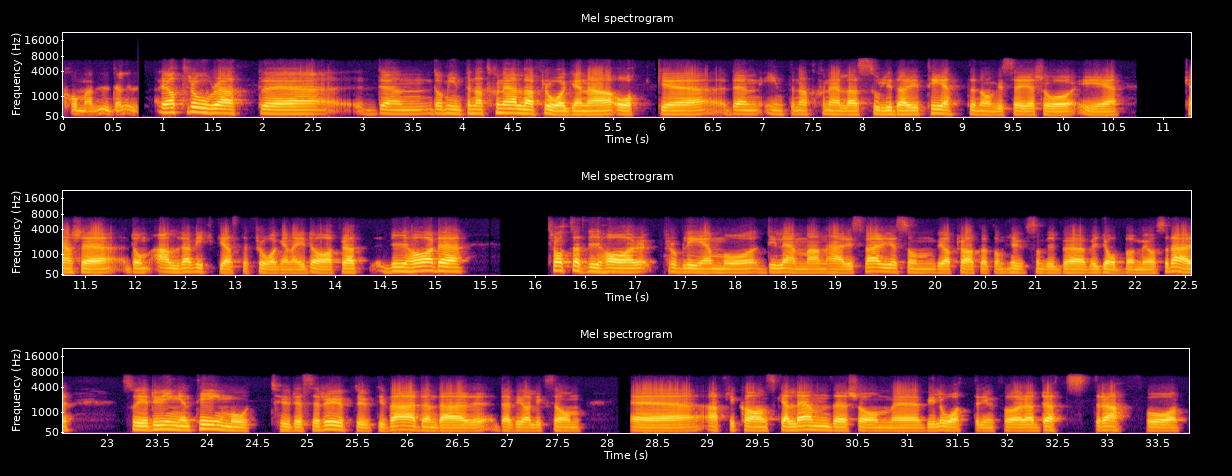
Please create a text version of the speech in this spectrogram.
komma vidare i? Jag tror att eh, den, de internationella frågorna och eh, den internationella solidariteten, om vi säger så, är kanske de allra viktigaste frågorna idag. För att vi har det, trots att vi har problem och dilemman här i Sverige som vi har pratat om nu, som vi behöver jobba med och så där, så är det ju ingenting mot hur det ser ut ute i världen där, där vi har liksom eh, afrikanska länder som eh, vill återinföra dödsstraff och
